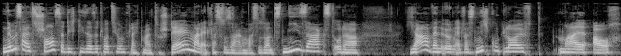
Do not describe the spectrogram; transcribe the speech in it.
nimm es als Chance, dich dieser Situation vielleicht mal zu stellen, mal etwas zu sagen, was du sonst nie sagst oder ja, wenn irgendetwas nicht gut läuft, mal auch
